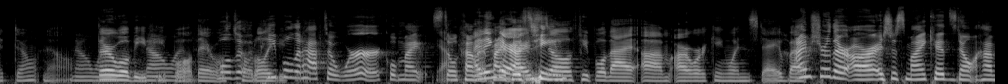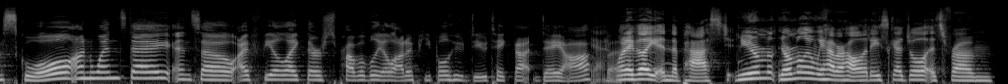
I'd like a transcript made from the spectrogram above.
I don't know. No, there will be No people. one. There will well, the totally people that have to work will might Yeah. still come. I at think there are still people that um, are working Wednesday, but I'm sure there are. It's just my kids don't have school on Wednesday, and so I feel like there's probably a lot of people who do take that day off. yeah. when I feel like in the past, normally when we have our holiday schedule, it's from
